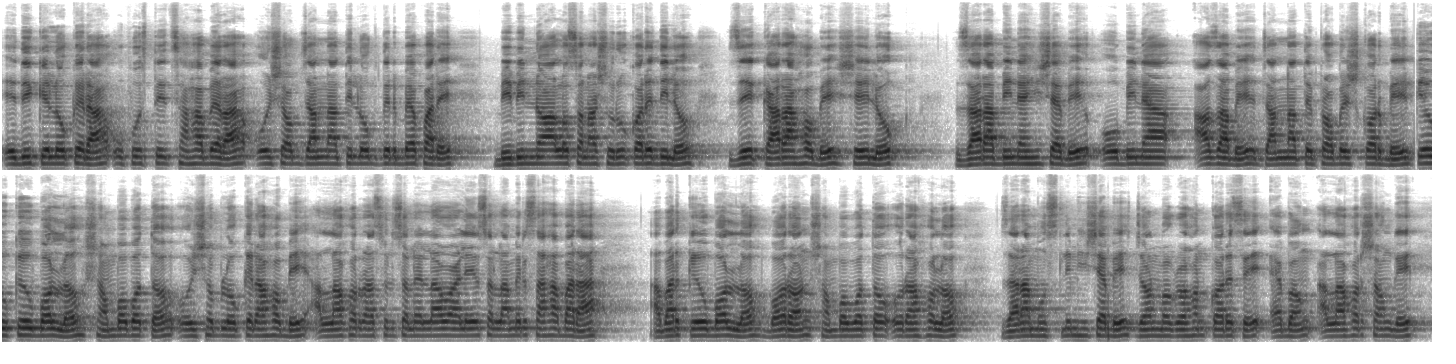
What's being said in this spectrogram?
এদিকে লোকেরা, উপস্থিত সাহাবেরা ওইসব জান্নাতি লোকদের ব্যাপারে বিভিন্ন আলোচনা শুরু করে দিল যে কারা হবে সেই লোক যারা বিনা হিসাবে ও বিনা আজাবে জান্নাতে প্রবেশ করবে। কেউ কেউ বলল, সম্ভবত ওইসব লোকেরা হবে আল্লাহর রাসুল সাল্লাহ আলিয়াল্লামের সাহাবারা। আবার কেউ বলল বরণ সম্ভবত ওরা হলো যারা মুসলিম হিসাবে জন্মগ্রহণ করেছে এবং আল্লাহর সঙ্গে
